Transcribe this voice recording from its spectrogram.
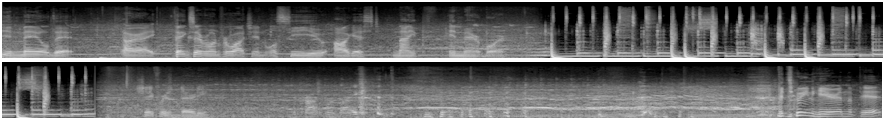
You nailed it. All right. Thanks everyone for watching. We'll see you August 9th in Maribor. Schaefer's dirty. To crash my bike. Between here and the pit?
